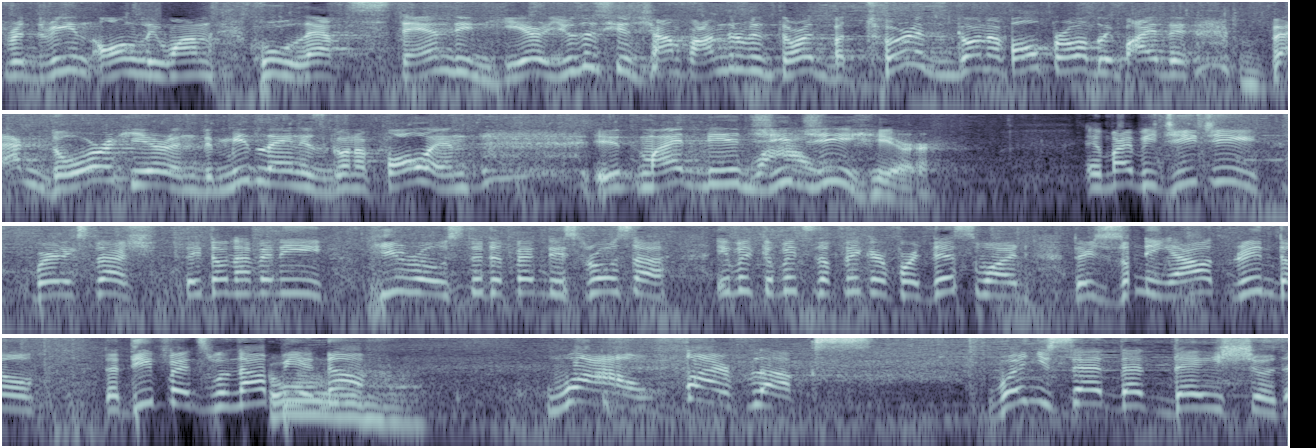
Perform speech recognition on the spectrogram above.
Fredrinn only one who left standing here uses his jump under the turret but turret's gonna fall probably by the back door here and the mid lane is gonna fall and it might be a Wow. GG here. It might be GG. Burning Splash. They don't have any heroes to defend this. Rosa even commits the flicker for this one. They're zoning out Rindo. The defense will not be Ooh. enough. Wow, Fireflux. When you said that they should,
